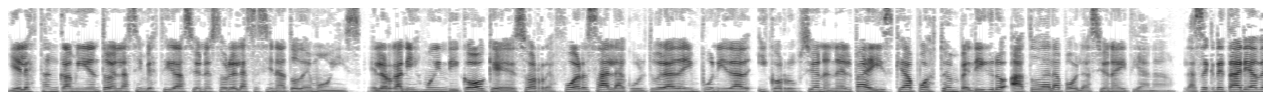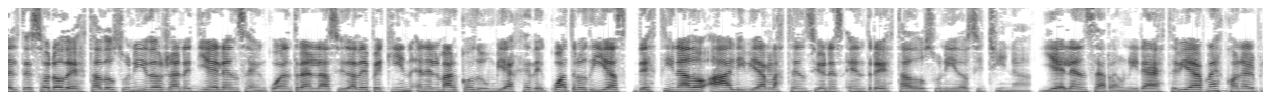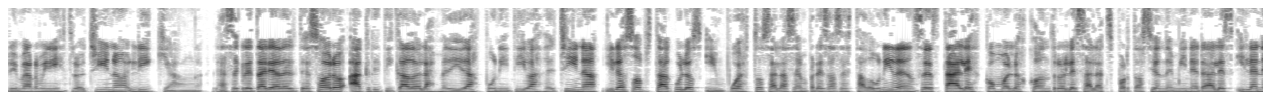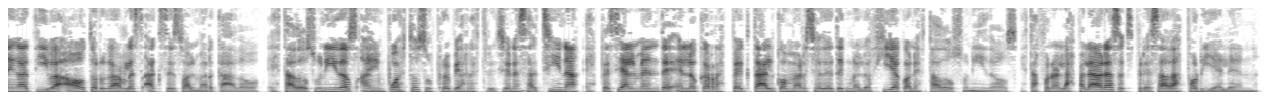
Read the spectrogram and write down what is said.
y el estancamiento en las investigaciones sobre el asesinato de Moïse. El organismo indicó que eso refuerza la cultura de impunidad y corrupción en el país que ha puesto en peligro a toda la población haitiana. La secretaria del Tesoro de Estados Unidos, Janet Yellen, se encuentra en la ciudad de Pekín en el marco de un viaje de cuatro días destinado a aliviar las tensiones entre Estados Unidos y China. Yellen se reunirá este viernes con el primer ministro chino Li Qiang. La secretaria del Tesoro ha criticado las medidas punitivas de China y los obstáculos impuestos a las empresas estadounidenses, tales como los controles a la exportación de minerales y la negativa a otorgarles acceso al mercado. Estados Unidos ha impuesto sus propias restricciones a China, especialmente en lo que respecta al comercio de tecnología con Estados Unidos. Estas fueron las palabras expresadas por Yellen.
